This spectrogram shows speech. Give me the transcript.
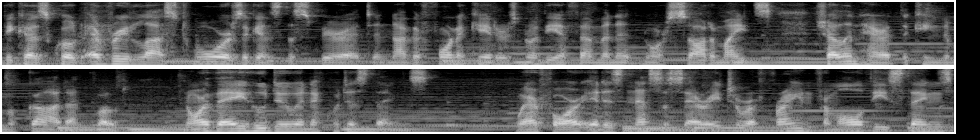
because, quote, every lust wars against the Spirit, and neither fornicators, nor the effeminate, nor sodomites shall inherit the kingdom of God, unquote, nor they who do iniquitous things. Wherefore it is necessary to refrain from all these things,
